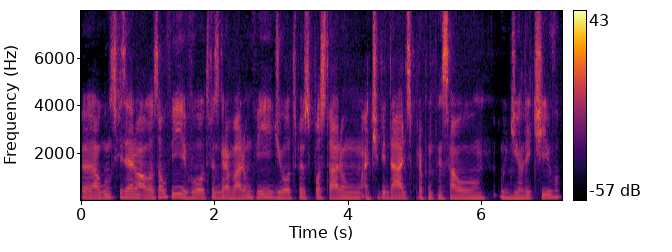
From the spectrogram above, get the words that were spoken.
Uh, alguns fizeram aulas ao vivo, outros gravaram vídeo, outros postaram atividades para compensar o, o dia letivo.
